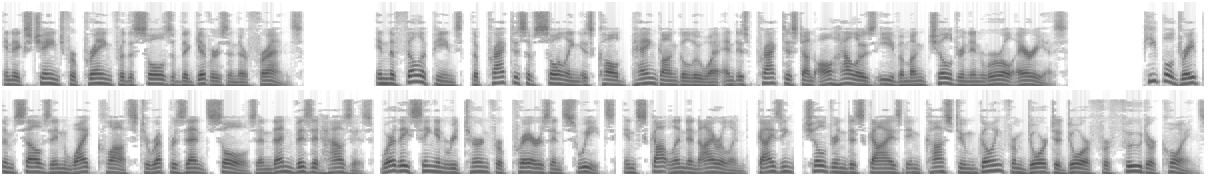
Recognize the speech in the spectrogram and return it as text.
in exchange for praying for the souls of the givers and their friends. In the Philippines, the practice of souling is called Panggagaluwa and is practiced on All Hallows Eve among children in rural areas. People drape themselves in white cloths to represent souls and then visit houses, where they sing in return for prayers and sweets. In Scotland and Ireland, guising, children disguised in costume going from door to door for food or coins,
